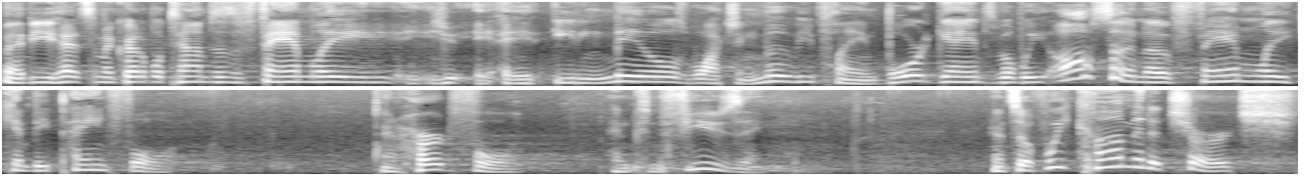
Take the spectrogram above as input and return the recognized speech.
Maybe you had some incredible times as a family, eating meals, watching movie, playing board games, but we also know family can be painful and hurtful and confusing. And so if we come into church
